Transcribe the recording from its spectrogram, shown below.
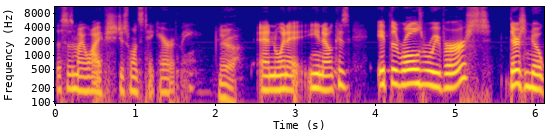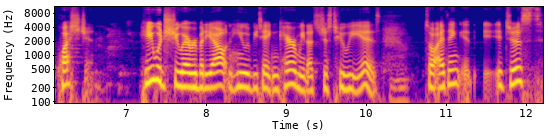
this is my wife. She just wants to take care of me. Yeah. And when it, you know, because if the roles were reversed, there's no question. He would shoo everybody out and he would be taking care of me. That's just who he is. So I think it, it just,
